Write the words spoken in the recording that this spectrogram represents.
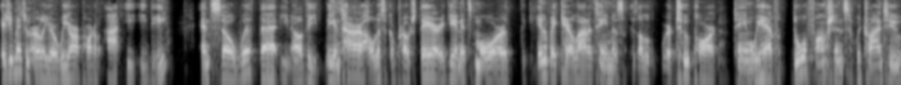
as you mentioned earlier, we are part of IEED. And so with that, you know, the the entire holistic approach there, again, it's more the Innovate Carolina team is is a we're a two part team. We have dual functions. We're trying to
